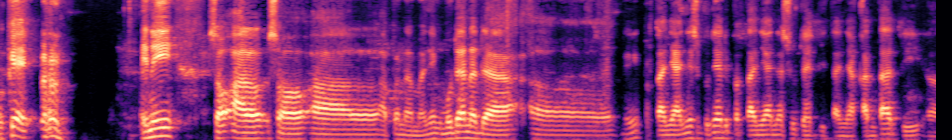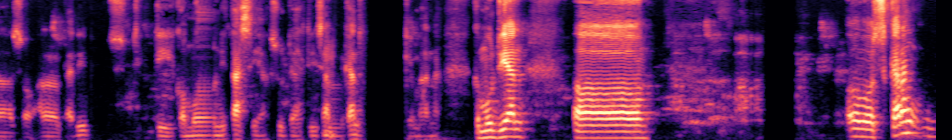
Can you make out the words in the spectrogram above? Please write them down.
oke okay. ini soal soal apa namanya kemudian ada uh, ini pertanyaannya sebetulnya di pertanyaannya sudah ditanyakan tadi uh, soal tadi di, komunitas ya sudah disampaikan gimana kemudian uh, sekarang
